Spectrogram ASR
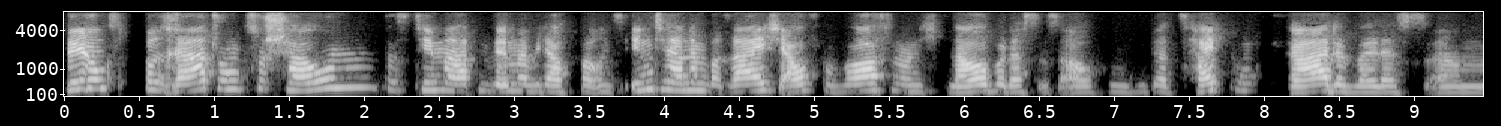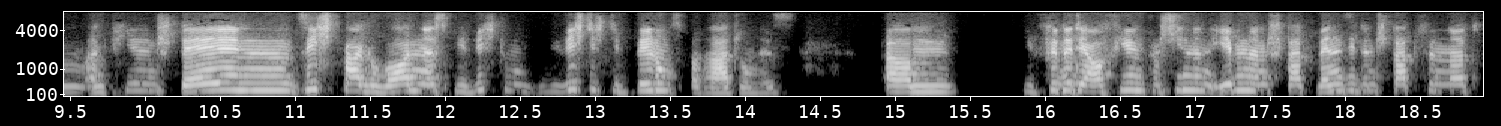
Bildungsberatung zu schauen. Das Thema hatten wir immer wieder auch bei uns intern im Bereich aufgeworfen und ich glaube, das ist auch ein guter Zeitpunkt gerade, weil das ähm, an vielen Stellen sichtbar geworden ist, wie wichtig, wie wichtig die Bildungsberatung ist. Ähm, die findet ja auf vielen verschiedenen Ebenen statt, wenn sie denn stattfindet.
